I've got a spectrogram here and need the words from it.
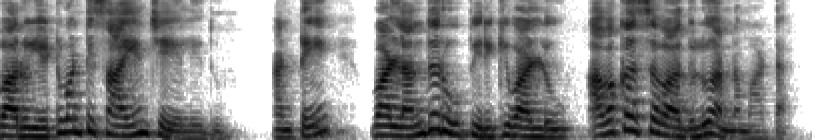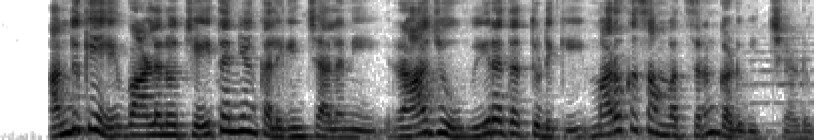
వారు ఎటువంటి సాయం చేయలేదు. అంటే వాళ్ళందరూ పిరికివాళ్ళు అవకాశవాదులు అన్నమాట. అందుకే వాళ్ళలో చైతన్యం కలిగించాలని రాజు వీరదత్తుడికి మరొక సంవత్సరం గడువిచ్చాడు.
